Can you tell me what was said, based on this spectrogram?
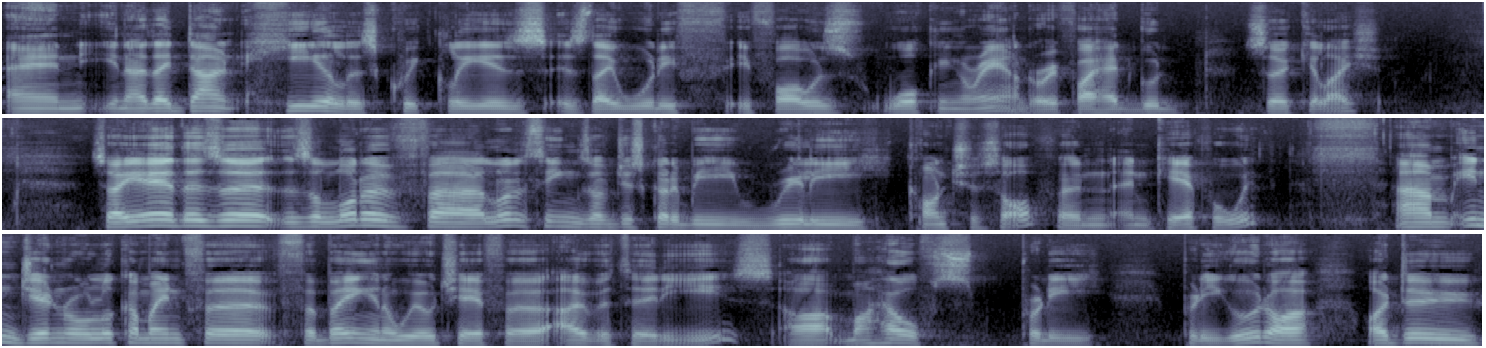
and you know they don't heal as quickly as, as they would if, if I was walking around or if I had good circulation. So yeah, there's a there's a lot of uh, a lot of things I've just got to be really conscious of and, and careful with. Um, in general, look, I mean, for, for being in a wheelchair for over 30 years, uh, my health's pretty pretty good. I, I do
